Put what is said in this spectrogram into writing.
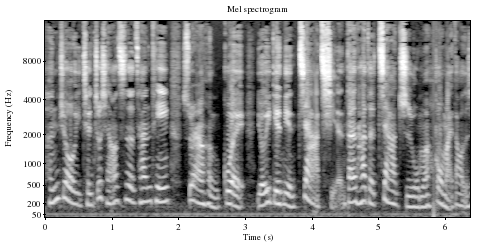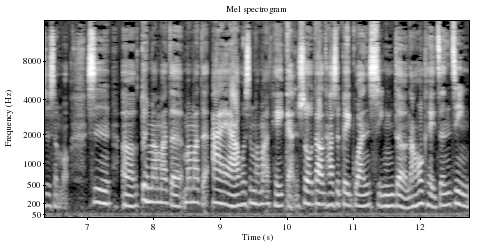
很久以前就想要吃的餐厅，虽然很贵，有一点点价钱，但是它的价值我们购买到的是什么？是呃对妈妈的妈妈的爱啊，或是妈妈可以感受到她是被。被关心的，然后可以增进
